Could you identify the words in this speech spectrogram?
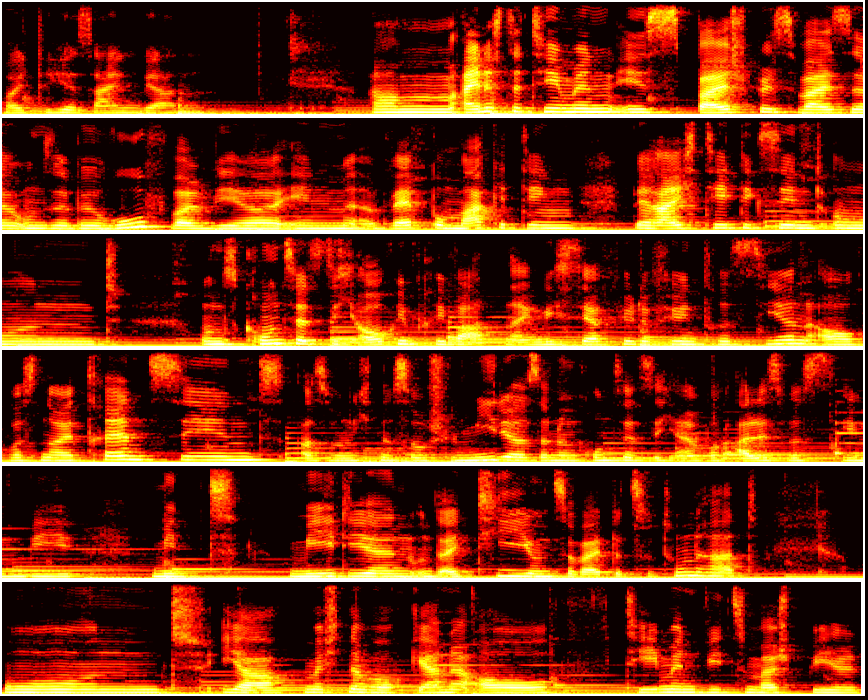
heute hier sein werden. Ähm, eines der Themen ist beispielsweise unser Beruf, weil wir im Web- und Marketingbereich tätig sind und uns grundsätzlich auch im Privaten eigentlich sehr viel dafür interessieren, auch was neue Trends sind, also nicht nur Social Media, sondern grundsätzlich einfach alles, was irgendwie mit Medien und IT und so weiter zu tun hat. Und ja, möchten aber auch gerne auch Themen wie zum Beispiel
